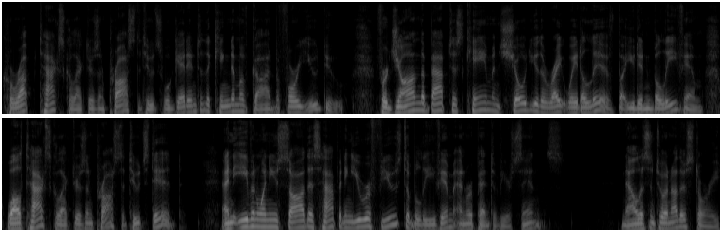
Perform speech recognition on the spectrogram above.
corrupt tax collectors and prostitutes will get into the kingdom of God before you do. For John the Baptist came and showed you the right way to live, but you didn't believe him, while tax collectors and prostitutes did. And even when you saw this happening, you refused to believe him and repent of your sins. Now listen to another story.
